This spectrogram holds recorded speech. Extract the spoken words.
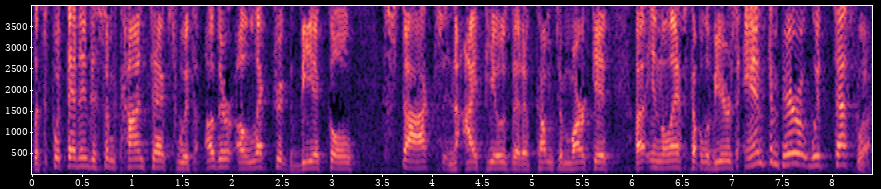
Let's put that into some context with other electric vehicle stocks and IPOs that have come to market uh, in the last couple of years and compare it with Tesla.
